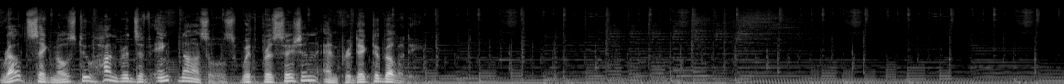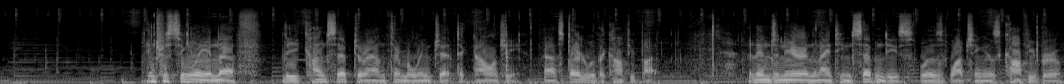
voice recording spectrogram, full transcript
routes signals to hundreds of ink nozzles with precision and predictability. Interestingly enough, the concept around thermal inkjet technology uh, started with a coffee pot. An engineer in the 1970s was watching his coffee brew,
